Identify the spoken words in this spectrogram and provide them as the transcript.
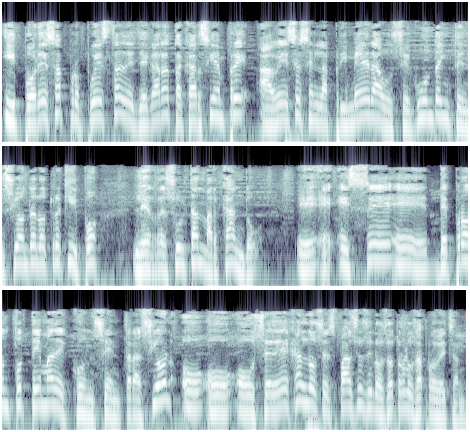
y por esa propuesta de llegar a atacar siempre, a veces en la primera o segunda intención del otro equipo, le resultan marcando. Eh, eh ese eh, de pronto tema de concentración o, se dejan los espacios y los otros los aprovechan?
